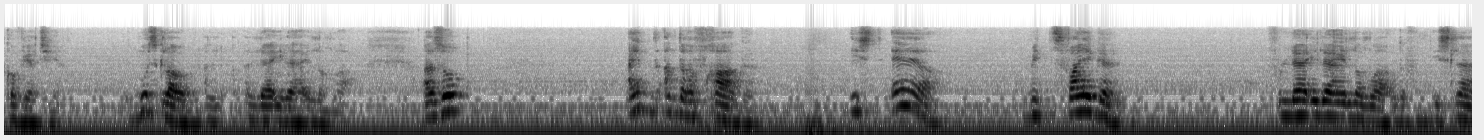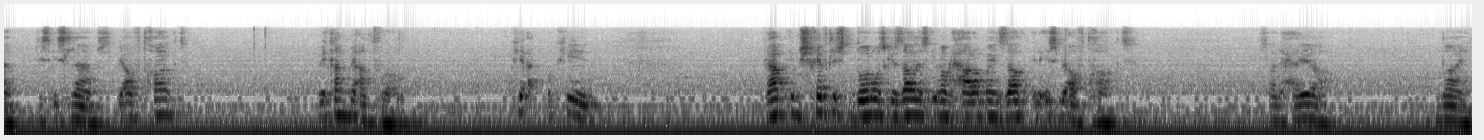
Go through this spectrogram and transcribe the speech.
konvertieren. Muss glauben an La ilaha illallah. Also, eine andere Frage. Ist er mit Zweige von La ilaha illallah oder vom Islam, des Islams beauftragt? Wer kann mir antworten? Okay, okay. Wir haben im schriftlichen Donus gesagt, dass Imam Haramain sagt, er ist beauftragt. Salih, ja. Nein,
